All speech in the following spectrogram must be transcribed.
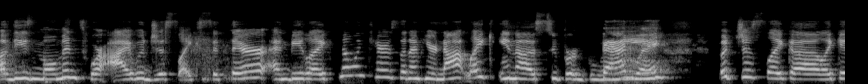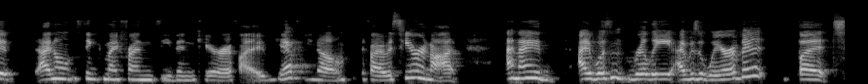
of these moments where I would just like sit there and be like, no one cares that I'm here, not like in a super gloomy Bad way. but just like uh like it I don't think my friends even care if I Yep. you know, if I was here or not. And I I wasn't really I was aware of it, but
